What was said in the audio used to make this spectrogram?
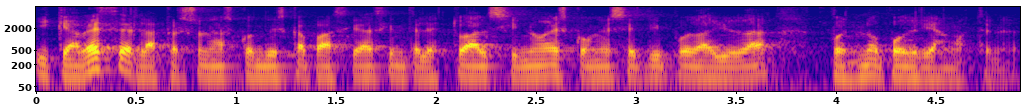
y que a veces las personas con discapacidad intelectual, si no es con ese tipo de ayuda, pues no podrían obtener. continent.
